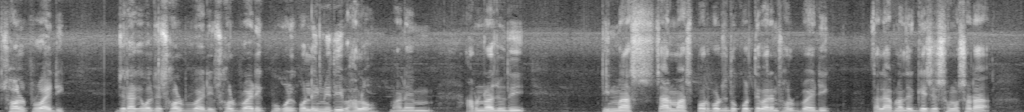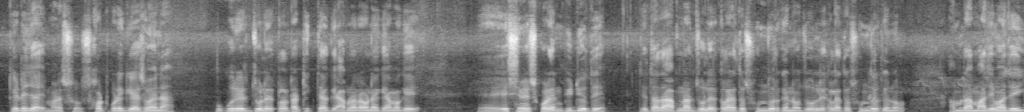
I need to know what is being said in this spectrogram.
সল্ট প্রোবায়োটিক যেটাকে বলছে সল্ট প্রোবায়োটিক সল্ট প্রোবায়োটিক পুকুরে করলে এমনিতেই ভালো মানে আপনারা যদি তিন মাস, চার মাস পর পর যদি করতে পারেন সল্ট প্রোবায়োটিক তাহলে আপনাদের গ্যাসের সমস্যাটা কেটে যায়। মানে শর্ট করে গ্যাস হয় না। পুকুরের জলের কালারটা ঠিক থাকে। আপনারা অনেকে আমাকে এস এম এস করেন ভিডিওতে যে, দাদা, আপনার জলের কালার এত সুন্দর কেন? জলের কালার এত সুন্দর কেন? আমরা মাঝে মাঝেই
